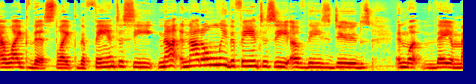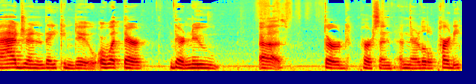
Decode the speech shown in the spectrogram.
I like this, like the fantasy. Not not only the fantasy of these dudes and what they imagine they can do, or what their their new uh, third person in their little party,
